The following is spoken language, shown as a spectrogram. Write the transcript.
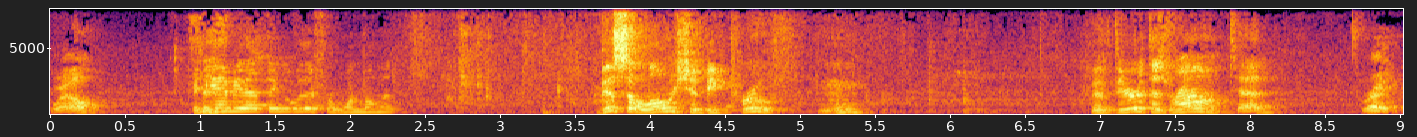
well, can you hand me that thing over there for one moment? This alone should be proof that the Earth is round, Ted. Right.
